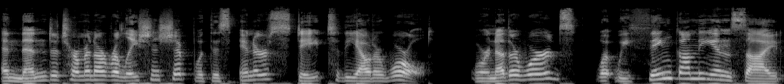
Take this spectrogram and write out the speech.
and then determine our relationship with this inner state to the outer world. Or in other words, what we think on the inside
